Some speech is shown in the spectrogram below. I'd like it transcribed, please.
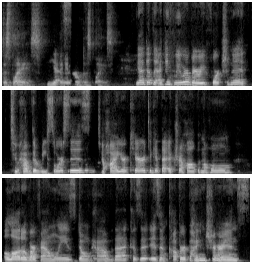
displays, yes. behavioral displays. Yeah, definitely. I think we were very fortunate to have the resources to hire care to get that extra help in the home. A lot of our families don't have that because it isn't covered by insurance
